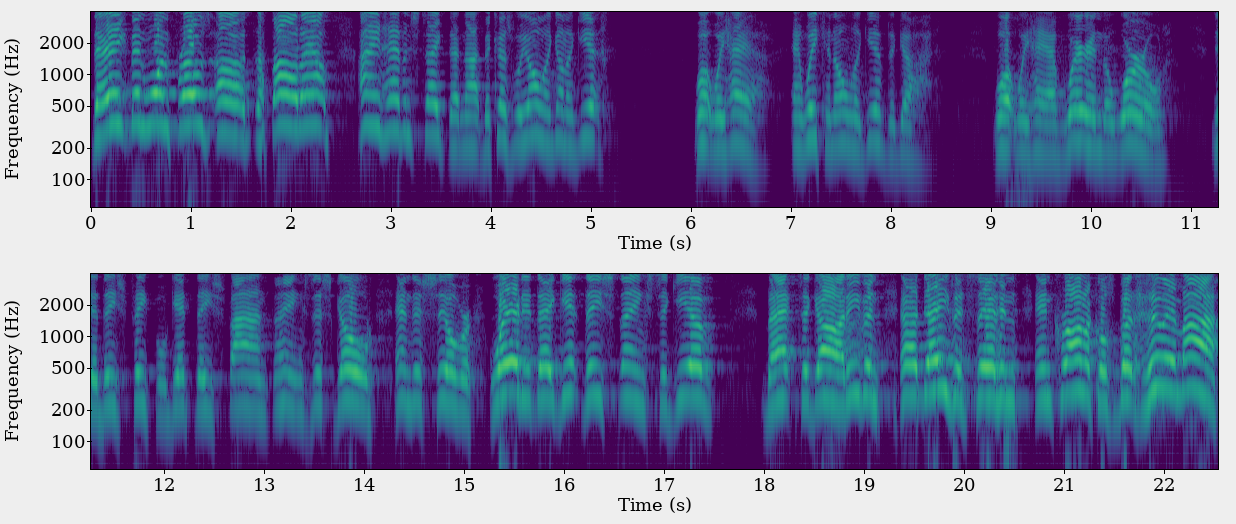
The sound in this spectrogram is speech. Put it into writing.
there ain't been one frozen, uh, thawed out, I ain't having steak that night because we're only going to get what we have. And we can only give to God what we have. Where in the world did these people get these fine things, this gold and this silver? Where did they get these things to give back to God? Even uh, David said in, in Chronicles, But who am I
